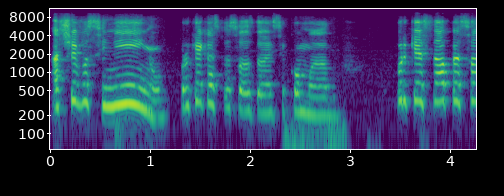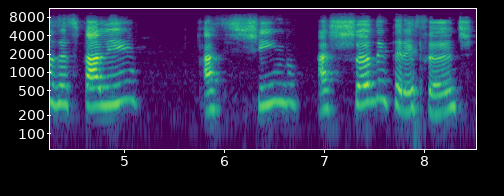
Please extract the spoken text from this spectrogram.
ativa o sininho. Por que, que as pessoas dão esse comando? Porque senão a pessoa às vezes está ali assistindo, achando interessante,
